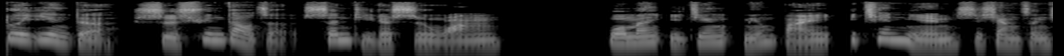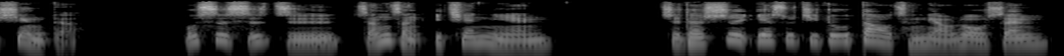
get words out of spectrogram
对应的是殉道者身体的死亡。我们已经明白，一千年是象征性的，不是实质整整一千年，指的是耶稣基督道成了肉身，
